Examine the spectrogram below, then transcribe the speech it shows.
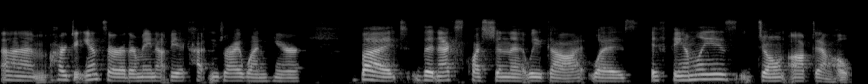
um, hard to answer. There may not be a cut and dry one here. But the next question that we got was if families don't opt out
